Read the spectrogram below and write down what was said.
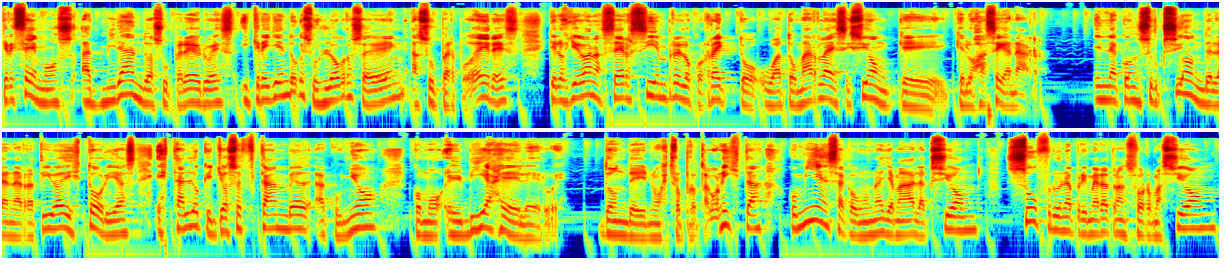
Crecemos admirando a superhéroes y creyendo que sus logros se deben a superpoderes que los llevan a hacer siempre lo correcto o a tomar la decisión que, que los hace ganar. En la construcción de la narrativa de historias está lo que Joseph Campbell acuñó como el viaje del héroe donde nuestro protagonista comienza con una llamada a la acción, sufre una primera transformación,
